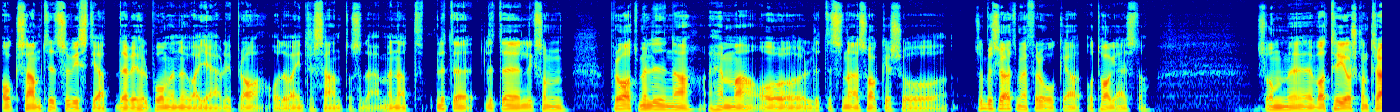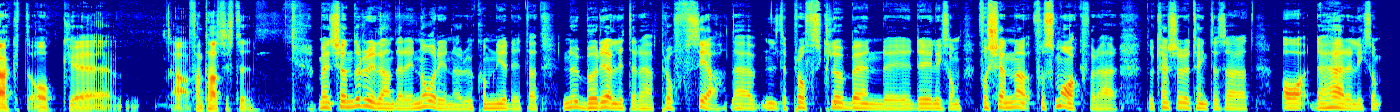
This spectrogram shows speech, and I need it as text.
Och samtidigt så visste jag att det vi höll på med nu var jävligt bra och det var intressant och sådär. Men att lite, lite liksom prat med Lina hemma och lite sådana här saker så, så beslöt jag mig för att åka och ta Gais då. Som eh, var treårskontrakt och eh, ja, fantastisk tid. Men kände du redan där i Norge när du kom ner dit att nu börjar lite det här proffsiga, det här lite proffsklubben, det, det är liksom, få känna, få smak för det här. Då kanske du tänkte så här att, ja det här är liksom,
